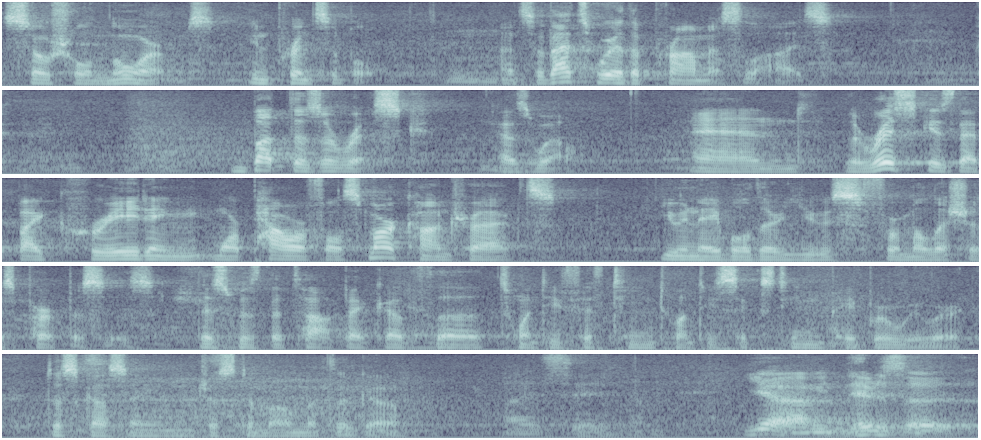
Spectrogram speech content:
social norms in principle. Mhm. And so that's where the promise lies. But there's a risk as well. And the risk is that by creating more powerful smart contracts, you enable their use for malicious purposes. This was the topic of the 2015 2016 paper we were discussing just a moment ago. I see. Yeah, I mean, there's a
